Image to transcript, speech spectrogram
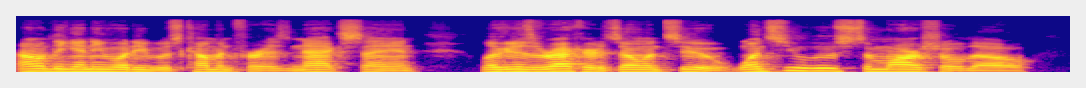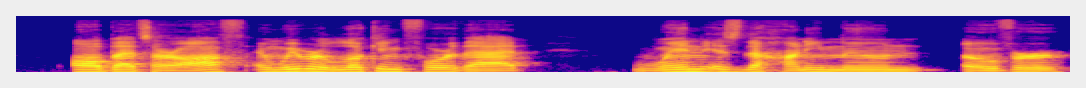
I don't think anybody was coming for his neck saying, Look at his record. It's 0 2. Once you lose to Marshall, though, all bets are off. And we were looking for that when is the honeymoon over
